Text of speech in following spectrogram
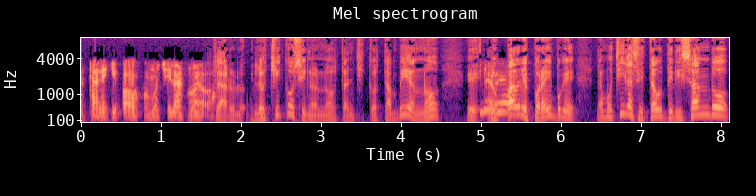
están equipados con mochilas nuevas. Claro, los chicos y no, no tan chicos también, ¿no? Eh, los padres por ahí, porque la mochila se está utilizando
